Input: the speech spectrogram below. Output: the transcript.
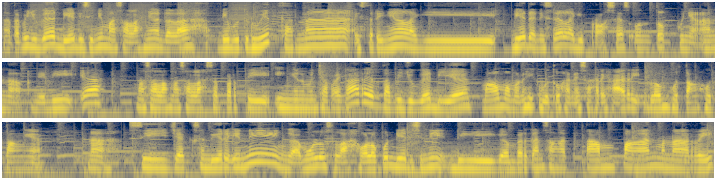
Nah tapi juga dia di sini masalahnya adalah dia butuh duit karena istrinya lagi dia dan istrinya lagi proses untuk punya anak. Jadi ya masalah-masalah seperti ingin mencapai karir tapi juga dia mau memenuhi kebutuhannya sehari-hari belum hutang-hutangnya. Nah, si Jack sendiri ini nggak mulus lah, walaupun dia di sini digambarkan sangat tampan, menarik.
